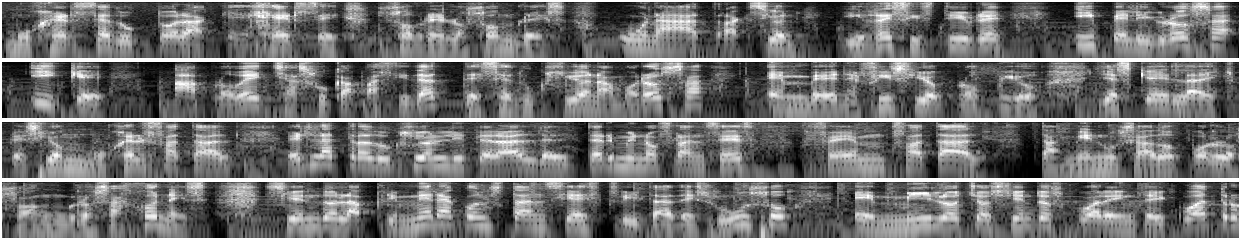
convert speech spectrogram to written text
mujer seductora que ejerce sobre los hombres una atracción irresistible y peligrosa y que aprovecha su capacidad de seducción amorosa en beneficio propio. Y es que la expresión mujer fatal es la traducción literal del término francés femme fatale, también usado por los anglosajones, siendo la primera constancia escrita de su uso en 1844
